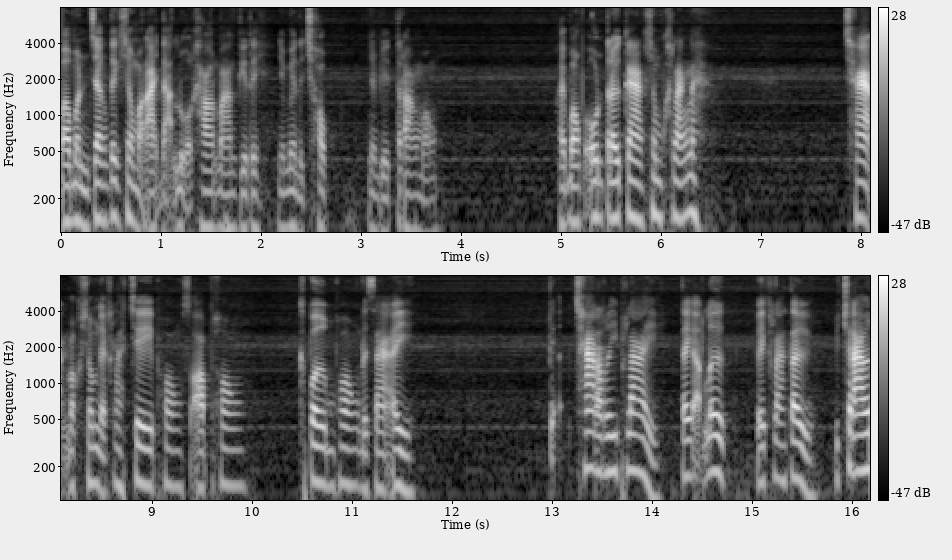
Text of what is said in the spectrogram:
បើមិនអញ្ចឹងទេខ្ញុំមិនអាចដាក់លក់ account បានទៀតទេខ្ញុំមានតែឈប់ខ្ញុំនិយាយត្រង់ហ្មងហើយបងប្អូនត្រូវការខ្ញុំខ្លាំងណាស់ ឆាតមកខ្ញុំអ្នកខ្លះជេរផងស្អប់ផងខ្ពើមផងដោយសារអីឆាតអត់ reply តែអត់លើកពេលខ្លះទៅវាច្រើន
